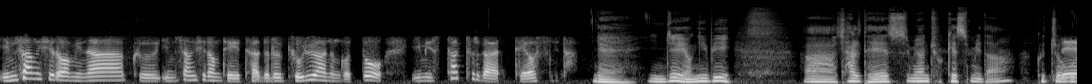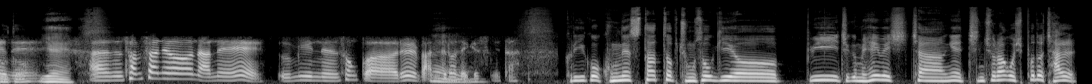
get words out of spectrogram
임상 실험이나 그 임상 실험 데이터들을 교류하는 것도 이미 스타트가 되었습니다. 네, 인재 영입이 아, 잘 됐으면 좋겠습니다. 그쪽으로도. 네네. 예. 한 3, 4년 안에 의미 있는 성과를 만들어 내겠습니다. 네. 그리고 국내 스타트업 중소기업이 지금 해외 시장에 진출하고 싶어도 잘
